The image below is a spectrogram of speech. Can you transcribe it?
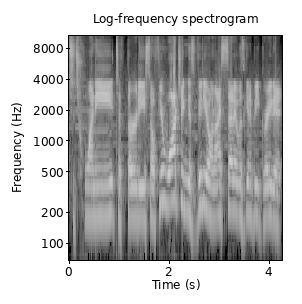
to 20 to 30. So if you're watching this video and I said it was to be great at,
